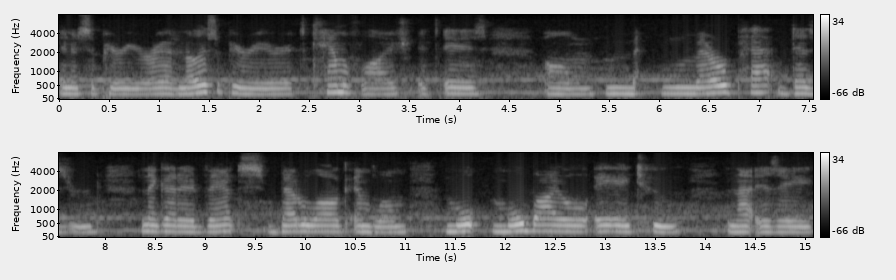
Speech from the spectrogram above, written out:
and it's superior. I got another superior, it's camouflage. It is um, Marpat Desert, and I got an advanced Battlelog emblem, Mo mobile AA2, and that is a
